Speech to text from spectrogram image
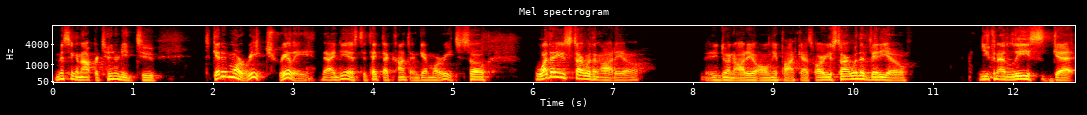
missing an opportunity to to get it more reach. Really, the idea is to take that content and get more reach. So whether you start with an audio, you do an audio only podcast, or you start with a video, you can at least get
